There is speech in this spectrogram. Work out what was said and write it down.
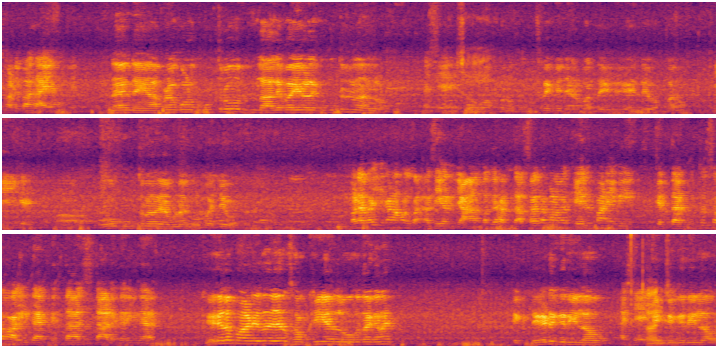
ਤੁਹਾਡੇ ਪਾਸ ਆਏ ਹੋਣਗੇ। ਨਹੀਂ ਨਹੀਂ ਆਪਣੇ ਕੋਲ ਕਬੂਤਰ ਉਹ ਲਾਲੇ ਬਾਈ ਵਾਲੇ ਕਬੂਤਰ ਹੀ ਨਾਲ ਲੁੱਟਦੇ। ਅੱਛਾ ਜੀ। ਉਹ ਆਪਾਂ ਨੂੰ ਕਬੂਤਰ ਕੇ ਜਾਨਵਰ ਦੇ ਕੇ ਗਏ ਨੇ ਉਹ ਆਪਾਂ ਨੂੰ। ਠੀਕ ਹੈ ਜੀ। ਹਾਂ ਉਹ ਕਬੂਤਰਾਂ ਦੇ ਆਪਣੇ ਕੋਲ ਬਚੇ ਹੁੰਦੇ ਨੇ ਮੜਾ ਬਾਈ ਜਿਹੜਾ ਹੁਣ ਅਸੀਂ ਜਾਣ ਬੰਦੇ ਹਰ ਦੱਸ ਸਕਦਾ ਮੜਾ ਖੇਲ ਪਾਣੀ ਵੀ ਕਿੱਦਾਂ ਕਬੂਤਰ ਸਵਾਰੀ ਦਾ ਕਿੱਦਾਂ ਸਟਾਰਟ ਕਰੀਦਾ ਖੇਲ ਪਾਣੀ ਦਾ ਯਾਰ ਸੌਖੀ ਹੈ ਲੋਕ ਤਾਂ ਕਹਿੰਦੇ ਇੱਕ ਡੇਢ ਗਰੀ ਲਾਓ ਅੱਛਾ ਇੱਕ ਹਾਂਜੀ। ਗਰੀ ਲਾਓ।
